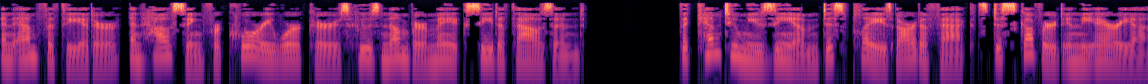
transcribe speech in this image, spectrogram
an amphitheatre, and housing for quarry workers whose number may exceed a thousand. The Chemtou Museum displays artifacts discovered in the area.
